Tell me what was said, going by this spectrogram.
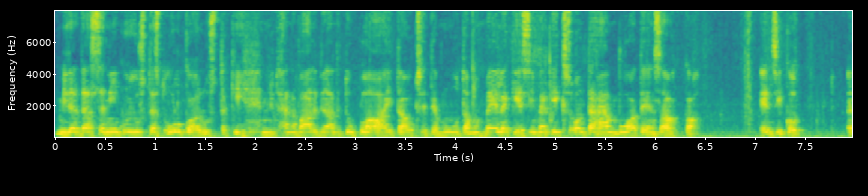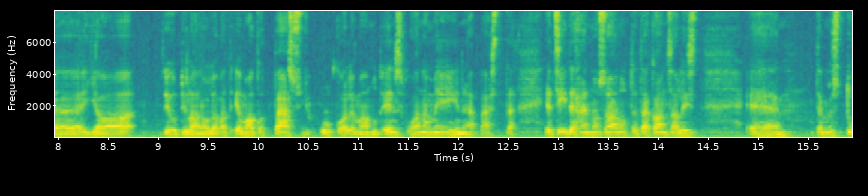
mitä tässä niin kuin just tästä ulkoilustakin, nythän vaaditaan ne tupla-aitaukset ja muuta, mutta meilläkin esimerkiksi on tähän vuoteen saakka ensikot ja joutilaan olevat emakot päässyt ulkoilemaan, mutta ensi vuonna me ei enää päästä. Et siitähän on saanut tätä kansallista tämmöistä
